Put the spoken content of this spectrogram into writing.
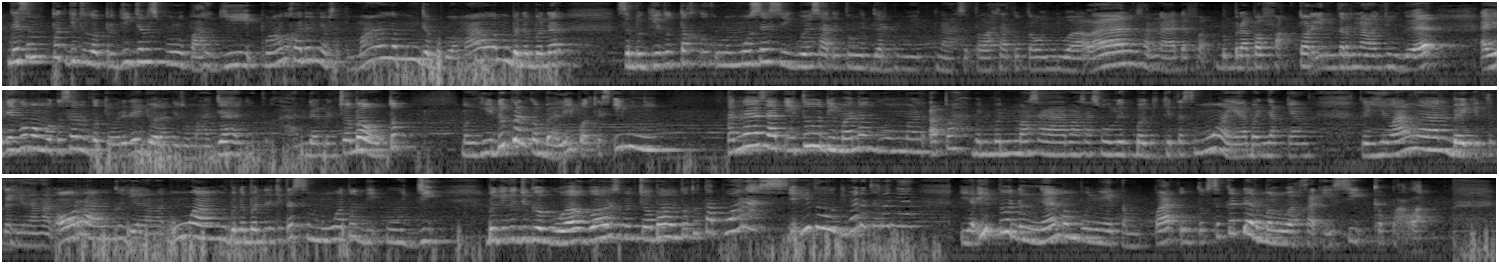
nggak sempet gitu loh pergi jam 10 pagi. Pulang tuh kadang jam satu malam jam 2 malam bener-bener sebegitu tekuk lumusnya sih gue saat itu ngejar duit. Nah setelah satu tahun jualan karena ada beberapa faktor internal juga akhirnya gue memutuskan untuk ya udah deh jualan di rumah aja gitu kan. Dan mencoba untuk menghidupkan kembali podcast ini. Karena saat itu di mana gue apa bener-bener masa-masa sulit bagi kita semua ya banyak yang kehilangan baik itu kehilangan orang kehilangan uang bener-bener kita semua tuh diuji. Begitu juga gue gue harus mencoba untuk tetap waras. Ya itu gimana caranya? Yaitu dengan mempunyai tempat untuk sekedar meluahkan isi kepala.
